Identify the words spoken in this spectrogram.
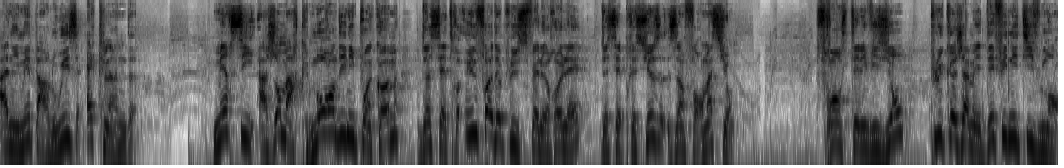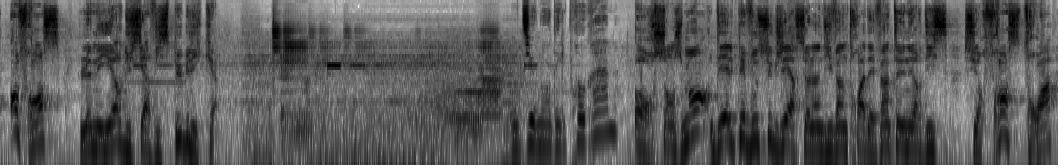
animé par Louise Eckland. Merci à Jean-Marc Morandini.com de s'être une fois de plus fait le relais de ces précieuses informations. France Télévisions, plus que jamais définitivement en France, le meilleur du service public. Diomandé le programme Hors changement, DLP vous suggère ce lundi 23 dès 21h10 sur France 3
